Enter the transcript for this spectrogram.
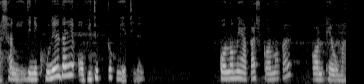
আসামি, যিনি খুনের দায়ে অভিযুক্ত হয়েছিলেন। কলমে আকাশ কর্মকার, কণ্ঠে ওমা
